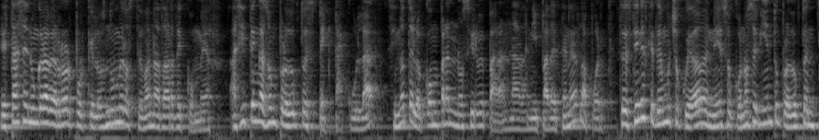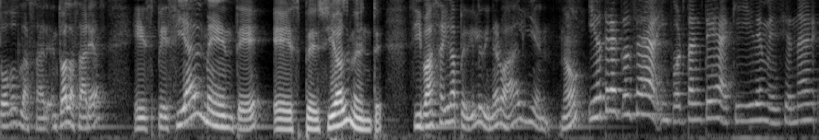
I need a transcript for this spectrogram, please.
Estás en un grave error porque los números te van a dar de comer. Así tengas un producto espectacular, si no te lo compran no sirve para nada, ni para detener la puerta. Entonces tienes que tener mucho cuidado en eso, conoce bien tu producto en, todas las en todas las áreas, especialmente, especialmente, si vas a ir a pedirle dinero a alguien, ¿no? Y otra cosa importante aquí de mencionar,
